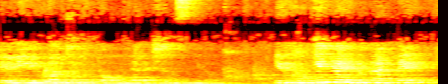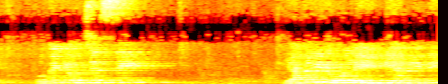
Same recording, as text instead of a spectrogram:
ట్రైనింగ్ ఇవ్వడం జరుగుతూ ఉంది ఎలక్షన్స్ మీద. ఇది ముఖ్యంగా ఎందుకంటే ఒకటి వచ్చేసి ఎవరి రోల్ ఏంటి అనేది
